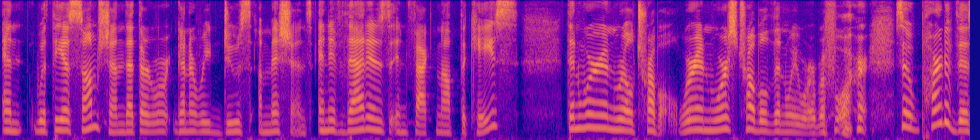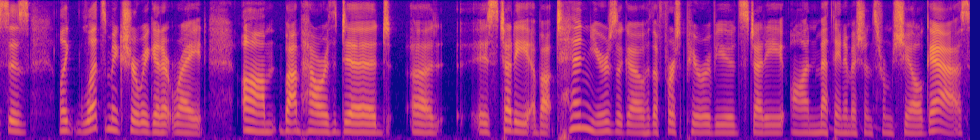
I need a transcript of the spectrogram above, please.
and with the assumption that they're going to reduce emissions. And if that is in fact not the case, then we're in real trouble. We're in worse trouble than we were before. So part of this is like, let's make sure we get it right. Um, Bob Howarth did uh, a study about 10 years ago, the first peer reviewed study on methane emissions from shale gas.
